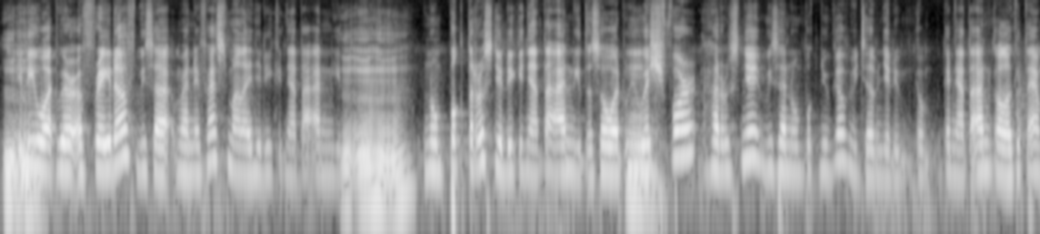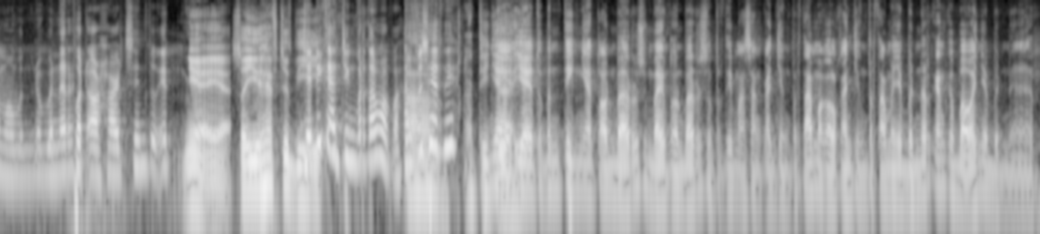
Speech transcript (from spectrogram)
Jadi what we're afraid of bisa manifest malah jadi kenyataan gitu. Mhm. Numpuk terus jadi kenyataan gitu. So what we wish for harusnya bisa numpuk juga bisa menjadi ke- kenyataan kalau kita emang bener-bener put our hearts into it. Iya, iya. So you have to be Jadi kancing pertama apa? Apa sih artinya? Artinya ya itu pentingnya tahun baru, sembahyang tahun baru seperti masang kancing pertama. Kalau kancing pertamanya bener kan ke bawahnya bener.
